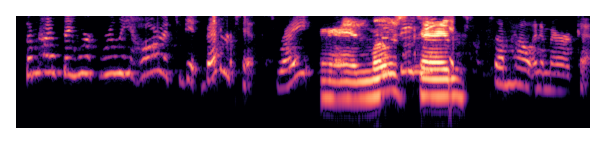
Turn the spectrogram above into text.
Sometimes they work really hard to get better tips, right? And most they make it times, somehow in America.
